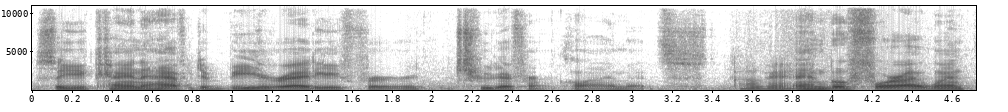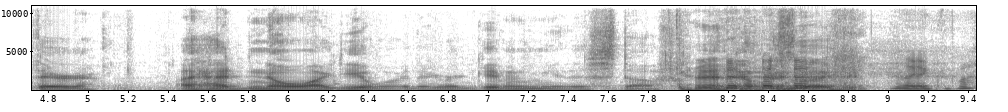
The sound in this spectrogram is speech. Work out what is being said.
So you kind of have to be ready for two different climates. Okay. And before I went there, I had no idea why they were giving me this stuff. I was like, Like what?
